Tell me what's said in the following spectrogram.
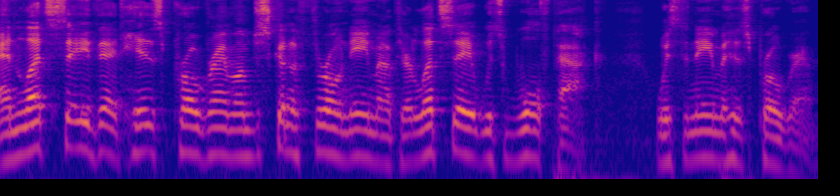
and let's say that his program I'm just going to throw a name out there. Let's say it was Wolfpack was the name of his program.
